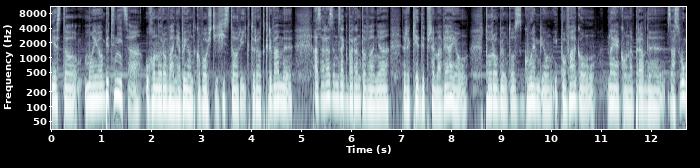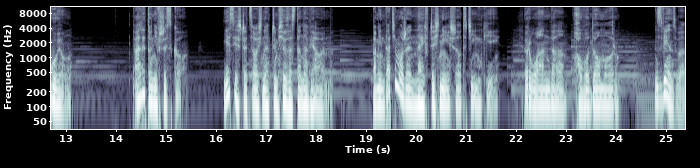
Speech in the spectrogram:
Jest to moja obietnica uhonorowania wyjątkowości historii, które odkrywamy, a zarazem zagwarantowania, że kiedy przemawiają, to robią to z głębią i powagą, na jaką naprawdę zasługują. Ale to nie wszystko. Jest jeszcze coś, nad czym się zastanawiałem. Pamiętacie może najwcześniejsze odcinki? Ruanda, Hołodomor. Zwięzłe,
